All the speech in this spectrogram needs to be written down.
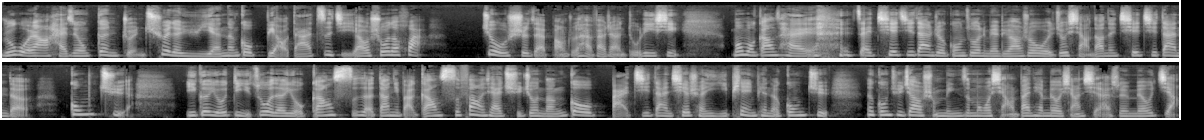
如果让孩子用更准确的语言能够表达自己要说的话，就是在帮助他发展独立性。某某刚才 在切鸡蛋这个工作里面，比方说，我就想到那切鸡蛋的工具，一个有底座的、有钢丝的，当你把钢丝放下去，就能够把鸡蛋切成一片一片的工具。那工具叫什么名字？默默想了半天没有想起来，所以没有讲。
